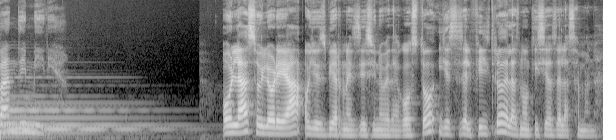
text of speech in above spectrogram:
Pandimedia. Hola, soy Lorea. Hoy es viernes 19 de agosto y este es el filtro de las noticias de la semana.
